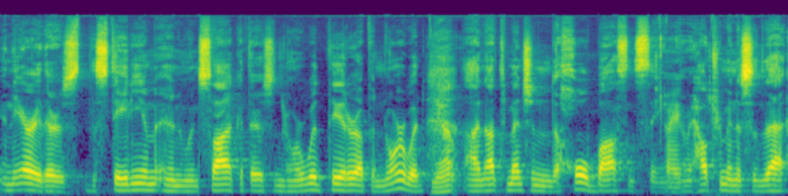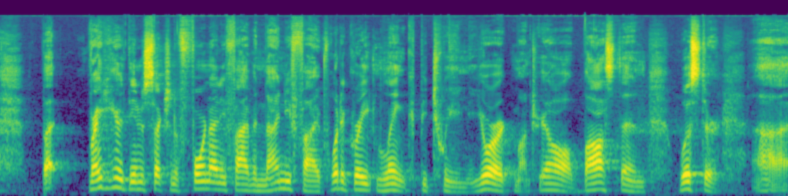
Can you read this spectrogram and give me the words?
in the area. There's the stadium in Woonsocket. There's the Norwood Theater up in Norwood. Yeah. Uh, not to mention the whole Boston scene. Right. I mean, how tremendous is that? But right here at the intersection of 495 and 95, what a great link between New York, Montreal, Boston, Worcester. Uh,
